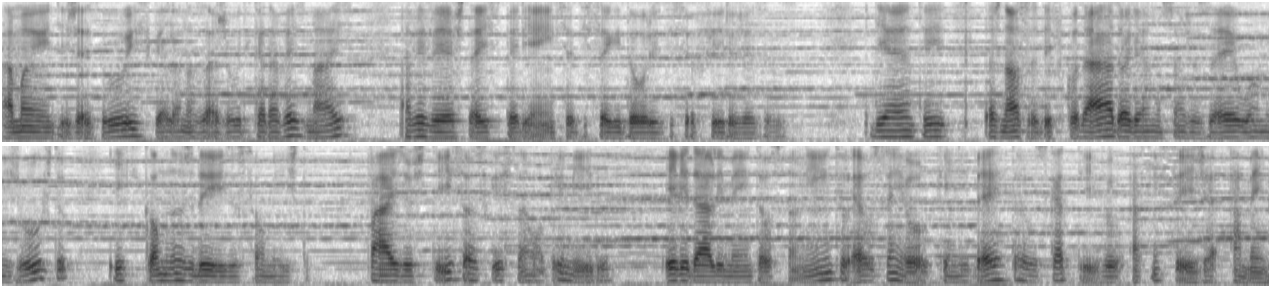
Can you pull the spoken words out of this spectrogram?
à Mãe de Jesus que ela nos ajude cada vez mais a viver esta experiência de seguidores de seu Filho Jesus. Diante das nossas dificuldades, olhamos São José, o homem justo, e que, como nos diz o salmista, faz justiça aos que são oprimidos, ele dá alimento aos famintos, é o Senhor quem liberta os cativos. Assim seja. Amém.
